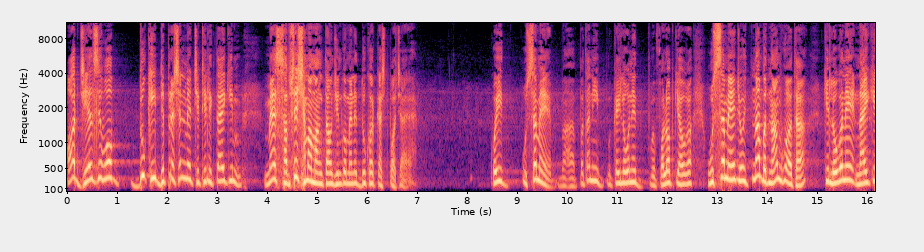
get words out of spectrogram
और जेल से वो दुखी डिप्रेशन में चिट्ठी लिखता है कि मैं सबसे क्षमा माँगता हूँ जिनको मैंने दुख और कष्ट पहुँचाया है। कोई उस समय, पता नहीं, कई लोगों ने फॉलो अप किया होगा। उस समय जो इतना बदनाम हुआ था कि लोगों ने नाई के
